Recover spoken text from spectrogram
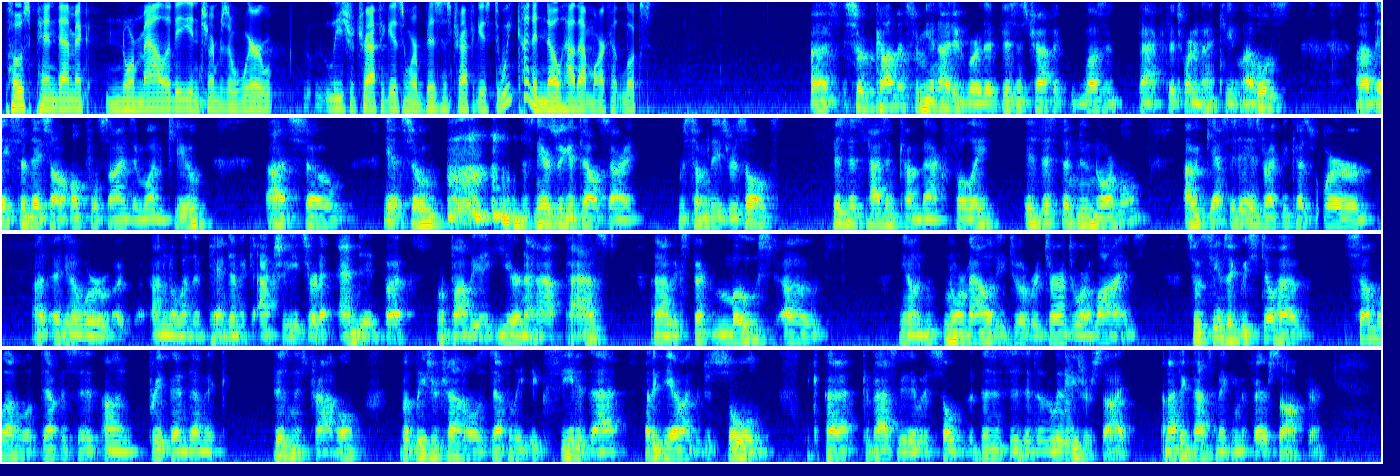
post-pandemic normality in terms of where leisure traffic is and where business traffic is? Do we kind of know how that market looks? Uh, so comments from United were that business traffic wasn't back to 2019 levels. Uh, they said they saw hopeful signs in 1Q. Uh, so, yeah, so as near as we can tell, sorry, from some of these results, business hasn't come back fully. Is this the new normal? I would guess it is, right? Because we're, uh, you know, we're, I don't know when the pandemic actually sort of ended, but we're probably a year and a half past. And I would expect most of, you know, normality to have returned to our lives. So it seems like we still have some level of deficit on pre pandemic business travel but leisure travel has definitely exceeded that. I think the airlines have just sold capacity they would have sold the businesses into the leisure side, and I think that's making the fare softer.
